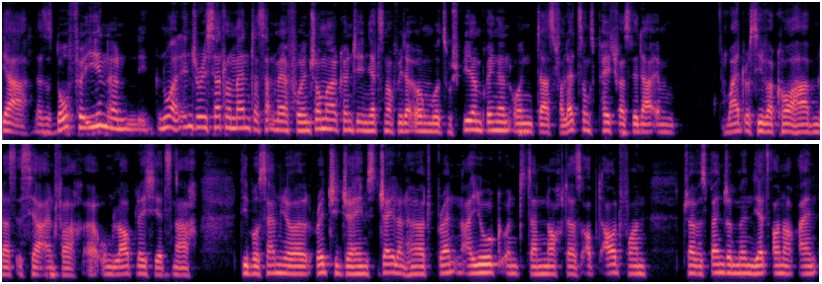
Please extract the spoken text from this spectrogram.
ja, das ist doof für ihn. Ähm, nur ein Injury Settlement, das hatten wir ja vorhin schon mal, könnte ihn jetzt noch wieder irgendwo zum Spielen bringen. Und das Verletzungspech, was wir da im Wide Receiver Core haben, das ist ja einfach äh, unglaublich. Jetzt nach Debo Samuel, Richie James, Jalen Hurt, Brandon Ayuk und dann noch das Opt-out von Travis Benjamin, jetzt auch noch ein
